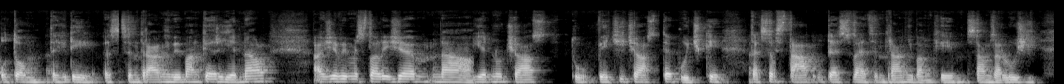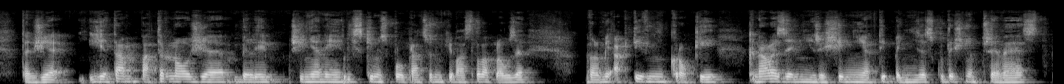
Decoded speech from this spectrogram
o tom tehdy s centrálními bankéři jednal a že vymysleli, že na jednu část tu větší část té půjčky, tak se stát u té své centrální banky sám zadluží. Takže je tam patrno, že byly činěny blízkými spolupracovníky Václava Klauze velmi aktivní kroky k nalezení řešení, jak ty peníze skutečně převést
